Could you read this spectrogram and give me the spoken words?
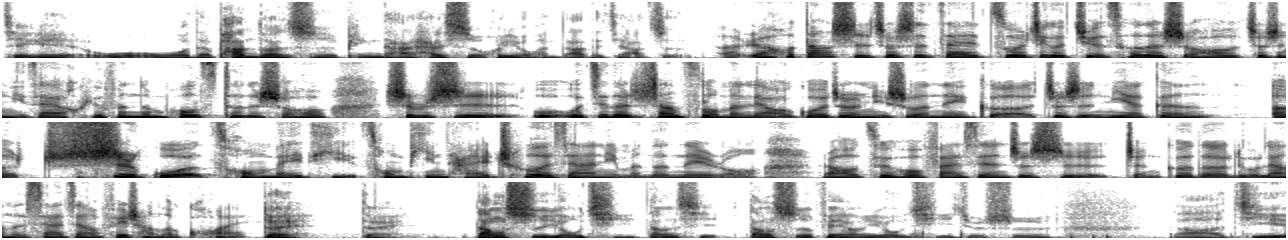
这个我我的判断是平台还是会有很大的价值。呃，然后当时就是在做这个决策的时候，就是你在 Huffington Post 的时候，是不是我我记得上次我们聊过，就是你说那个就是你也跟呃试过从媒体从平台撤下你们的内容，然后最后发现就是整个的流量的下降非常的快。对对。当时尤其，当时当时非常尤其，就是啊，基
